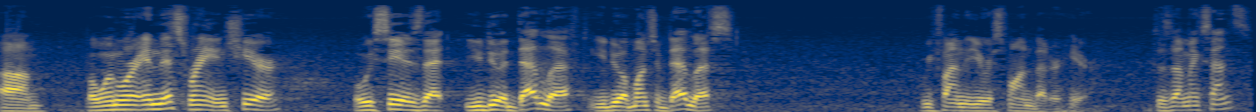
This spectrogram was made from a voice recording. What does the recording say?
Um, but when we're in this range here, what we see is that you do a deadlift, you do a bunch of deadlifts, we find that you respond better here. Does that make sense?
